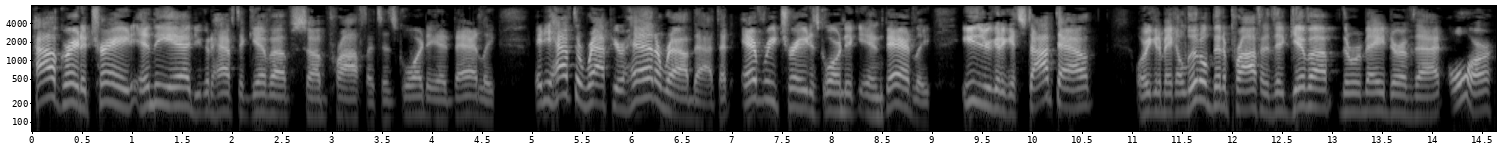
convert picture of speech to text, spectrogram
how great a trade, in the end, you're going to have to give up some profits. It's going to end badly. And you have to wrap your head around that, that every trade is going to end badly. Either you're going to get stopped out, or you're going to make a little bit of profit and then give up the remainder of that, or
